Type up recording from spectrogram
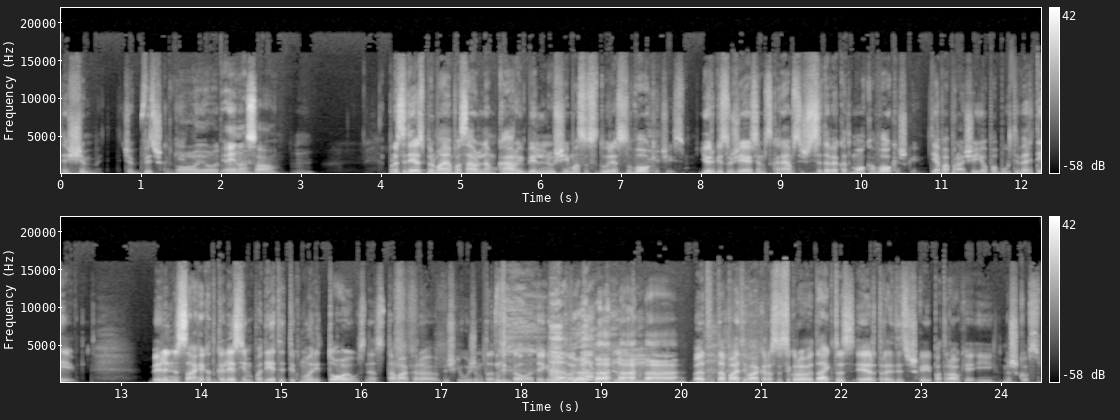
dešimtmetį. Čia visiškai. O jo. Eina savo. Prasidėjus pirmajam pasauliniam karui, Bilinių šeima susidūrė su vokiečiais. Jurgis užėjusiems kariams išsidavė, kad moka vokiškai. Tie paprašė jo pabūti vertėjų. Belinis sakė, kad galės jiems padėti tik nuo rytojaus, nes tą vakarą biški užimtas, tai gal ateikite rytoj. Bet tą patį vakarą susikrovė daiktus ir tradiciškai patraukė į miškus.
